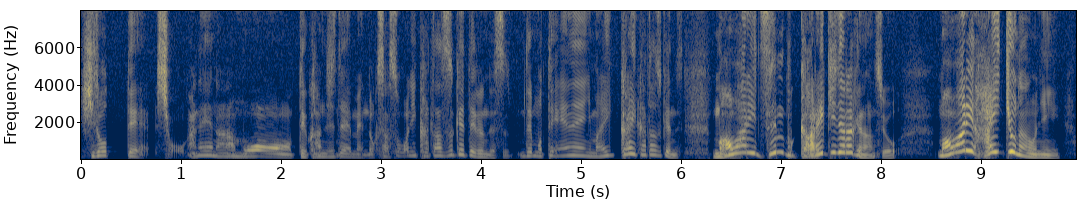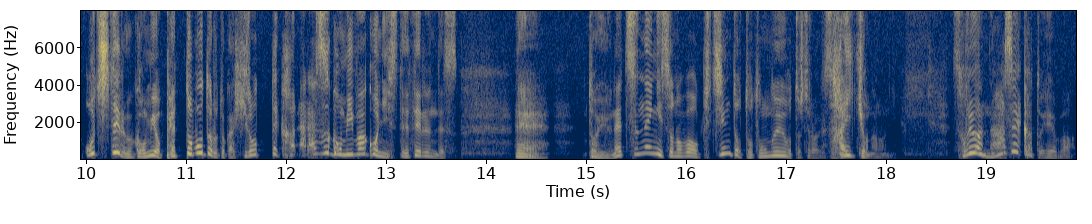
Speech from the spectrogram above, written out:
拾ってしょうがねえなもうっていう感じで面倒くさそうに片付けてるんです。でも丁寧に毎回片付けるんです。周り全部瓦礫だらけなんですよ。周り廃墟なのに落ちてるゴミをペットボトルとか拾って必ずゴミ箱に捨ててるんです、えー、というね常にその場をきちんと整えようとしてるわけです。廃墟なのに。それはなぜかといえば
